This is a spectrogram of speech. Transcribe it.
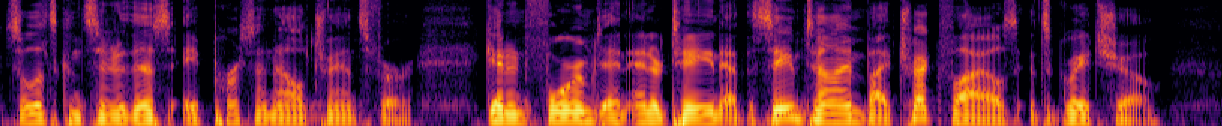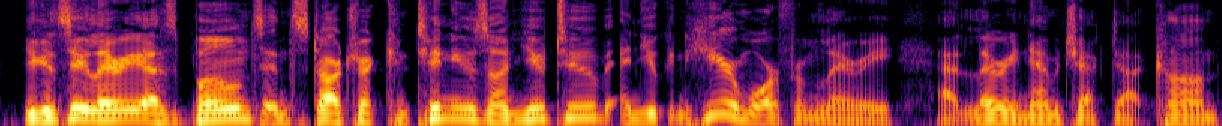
So let's consider this a personnel transfer. Get informed and entertained at the same time by Trek Files. It's a great show. You can see Larry as Bones in Star Trek Continues on YouTube, and you can hear more from Larry at larrynemecek.com,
